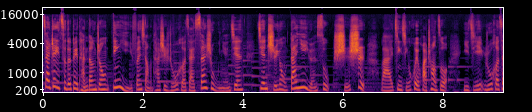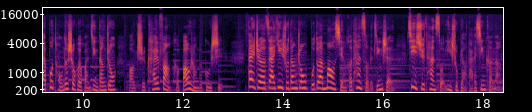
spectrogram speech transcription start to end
在这一次的对谈当中，丁乙分享了他是如何在三十五年间坚持用单一元素时事来进行绘画创作，以及如何在不同的社会环境当中保持开放和包容的故事。带着在艺术当中不断冒险和探索的精神，继续探索艺术表达的新可能。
